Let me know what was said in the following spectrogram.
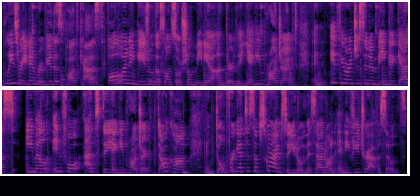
Please rate and review this podcast. Follow and engage with us on social media under the Yegi Project. And if you're interested in being a guest, email info at theyegiproject.com and don't forget to subscribe so you don't miss out on any future episodes.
